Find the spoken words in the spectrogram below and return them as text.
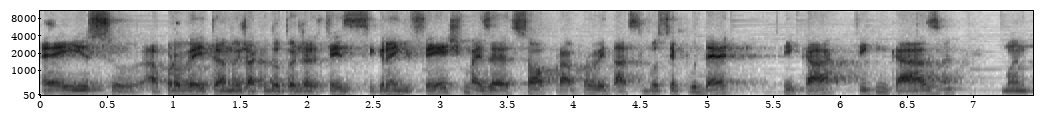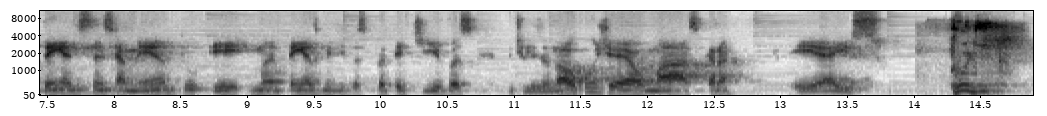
É isso, aproveitando já que o doutor já fez esse grande fecho, mas é só para aproveitar, se você puder ficar, fique em casa, mantenha distanciamento e mantenha as medidas protetivas, utilizando álcool gel, máscara, e é isso. Rude.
